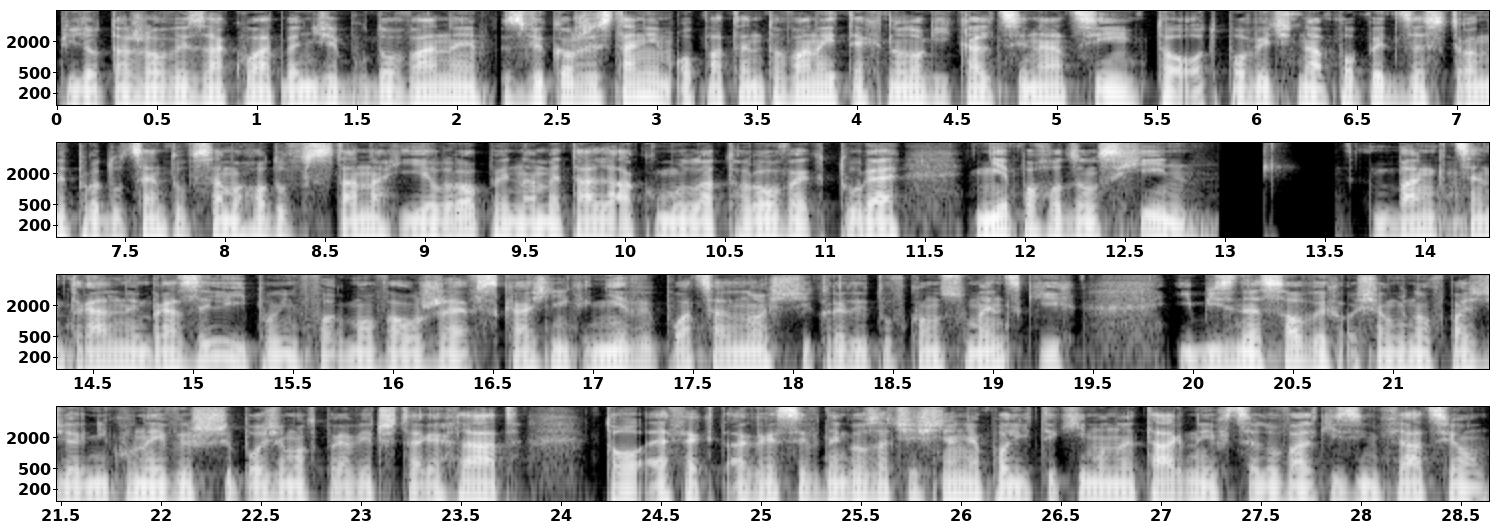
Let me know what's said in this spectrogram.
Pilotażowy zakład będzie budowany z wykorzystaniem opatentowanej technologii kalcynacji. To odpowiedź na popyt ze strony producentów samochodów w Stanach i Europy na metale akumulatorowe, które nie pochodzą z Chin. Bank Centralny Brazylii poinformował, że wskaźnik niewypłacalności kredytów konsumenckich i biznesowych osiągnął w październiku najwyższy poziom od prawie 4 lat. To efekt agresywnego zacieśniania polityki monetarnej w celu walki z inflacją.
